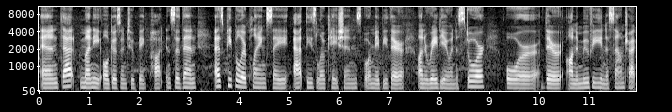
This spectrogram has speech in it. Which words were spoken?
and that money all goes into a big pot. And so then as people are playing, say, at these locations, or maybe they're on a radio in a store, or they're on a movie and a soundtrack,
